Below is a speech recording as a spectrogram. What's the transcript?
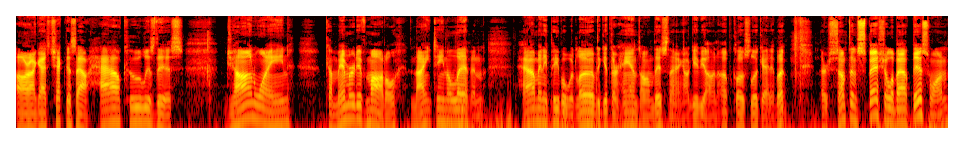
All right, guys, check this out. How cool is this? John Wayne commemorative model 1911. How many people would love to get their hands on this thing? I'll give you an up close look at it, but there's something special about this one.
